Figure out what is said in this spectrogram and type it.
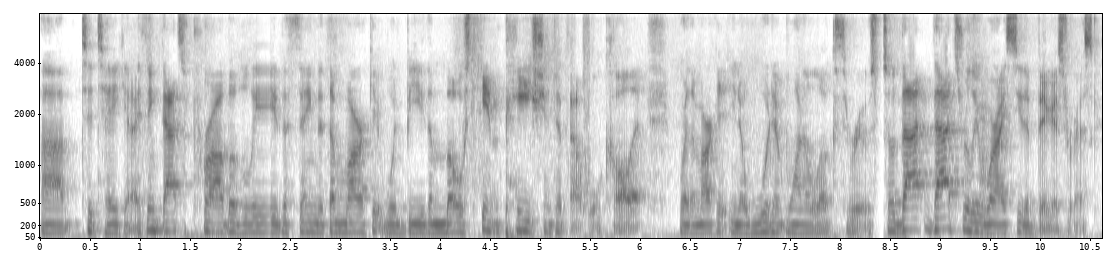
uh, to take it. I think that's probably the thing that the market would be the most impatient about. We'll call it, where the market, you know, wouldn't want to look through. So that that's really where I see the biggest risk.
